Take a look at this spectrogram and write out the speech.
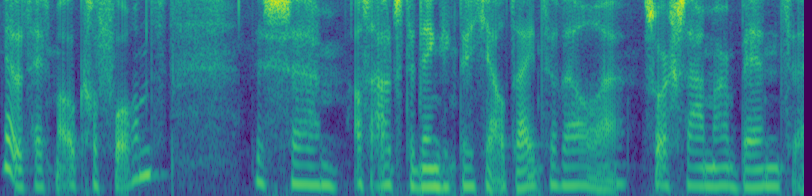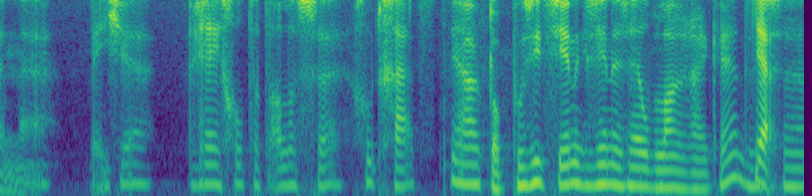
dat heeft me ook gevormd. Dus ehm, als oudste denk ik dat je altijd wel zorgzamer bent en een beetje regelt dat alles uh, goed gaat. Ja, klopt. Positie in een gezin is heel belangrijk. Hè? Dus, ja. Uh,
